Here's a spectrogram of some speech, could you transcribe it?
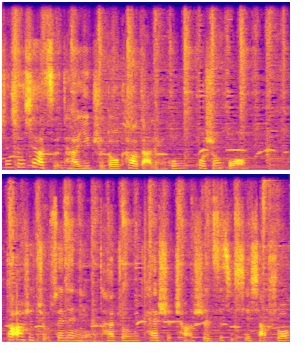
金村夏子她一直都靠打零工过生活。到29岁那年，她终于开始尝试自己写小说，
